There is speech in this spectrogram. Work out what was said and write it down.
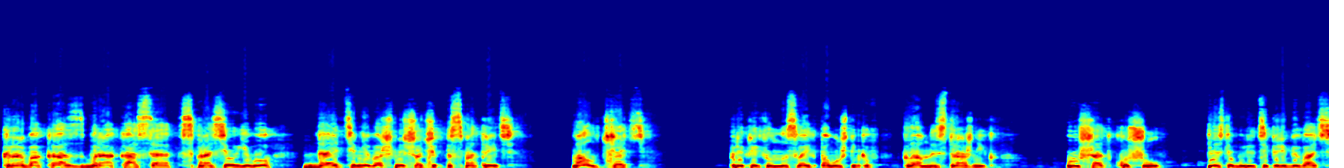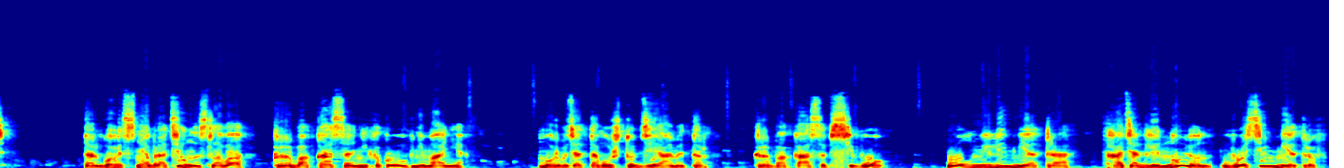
Крабакас с Баракаса спросил его, «Дайте мне ваш мешочек посмотреть». «Молчать!» — прикрикнул на своих помощников главный стражник. «Уши откушу, если будете перебивать». Торговец не обратил на слова крабакаса никакого внимания. Может быть от того, что диаметр крабакаса всего полмиллиметра, хотя длиной он 8 метров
